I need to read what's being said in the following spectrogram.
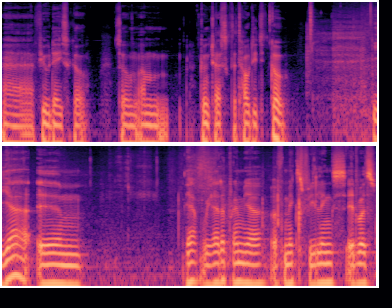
uh, a few days ago. So I'm going to ask that how did it go? Yeah, um, yeah, we had a premiere of Mixed Feelings. It was,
